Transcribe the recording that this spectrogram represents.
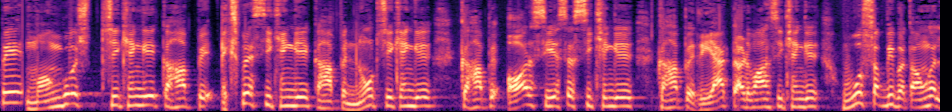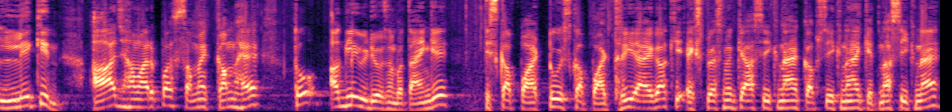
पे मोंगो सीखेंगे, कहाँ पे एक्सप्रेस सीखेंगे, कहाँ पे नोट सीखेंगे, कहाँ पे और सीएसएस सीखेंगे, कहाँ पे रिएक्ट एडवांस सीखेंगे, वो सब भी बताऊँगा। लेकिन आज हमारे पास समय कम है तो अगले वीडियोस में बताएँगे। इसका पार्ट टू इसका पार्ट थ्री आएगा कि एक्सप्रेस में क्या सीखना है, कब सीखना है, कितना सीखना है,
